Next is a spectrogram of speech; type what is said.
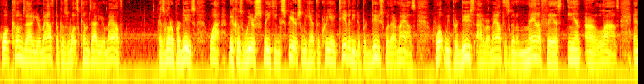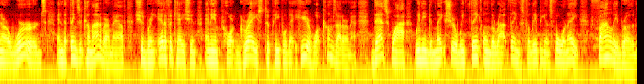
what comes out of your mouth because what comes out of your mouth is going to produce. Why? Because we are speaking spirits and we have the creativity to produce with our mouths. What we produce out of our mouth is going to manifest in our lives. And our words and the things that come out of our mouth should bring edification and impart grace to people that hear what comes out of our mouth. That's why we need to make sure we think on the right things. Philippians 4 and 8. Finally, brethren,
